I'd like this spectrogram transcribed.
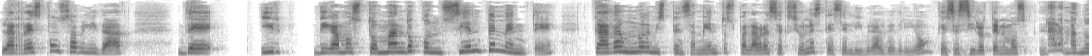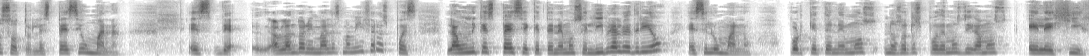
la responsabilidad de ir, digamos, tomando conscientemente cada uno de mis pensamientos, palabras y acciones, que es el libre albedrío, que ese sí, lo tenemos nada más nosotros, la especie humana. De, hablando de animales mamíferos, pues la única especie que tenemos el libre albedrío es el humano, porque tenemos, nosotros podemos, digamos, elegir.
